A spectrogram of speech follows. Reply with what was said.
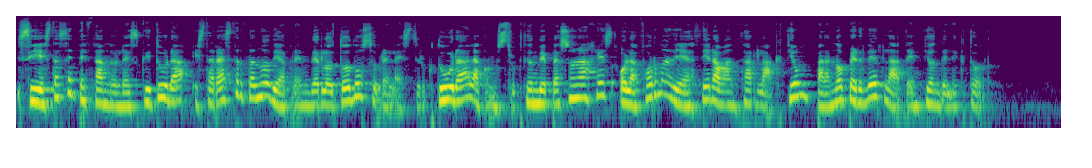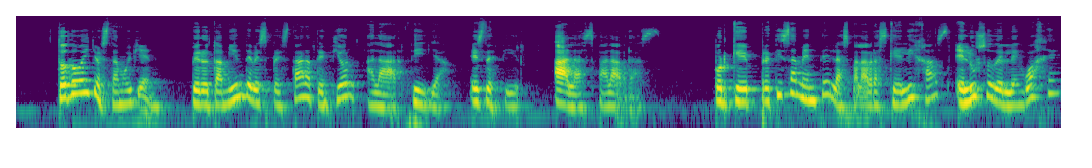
Si estás empezando en la escritura, estarás tratando de aprenderlo todo sobre la estructura, la construcción de personajes o la forma de hacer avanzar la acción para no perder la atención del lector. Todo ello está muy bien, pero también debes prestar atención a la arcilla, es decir, a las palabras. Porque precisamente las palabras que elijas, el uso del lenguaje,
